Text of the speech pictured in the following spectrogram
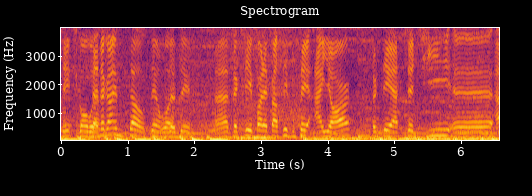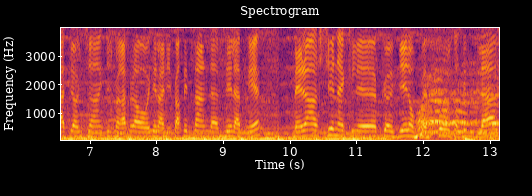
Je comprends. Ça fait quand même du sens, on peut Ouais. se le dire. Euh, fait que tu sais, faire les parties, il faut que tu ailleurs. À Sochi, euh, à Pyeongchang, tu je me rappelle avoir été dans des parties dans la ville après. Mais là, en Chine, avec le COVID, on pouvait pas sortir du village.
